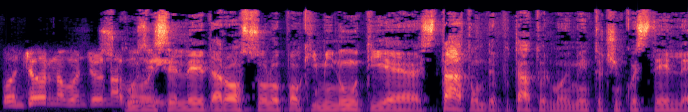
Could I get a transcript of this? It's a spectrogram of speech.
Buongiorno, buongiorno Scusi se le darò solo pochi minuti, è stato un deputato del Movimento 5 Stelle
